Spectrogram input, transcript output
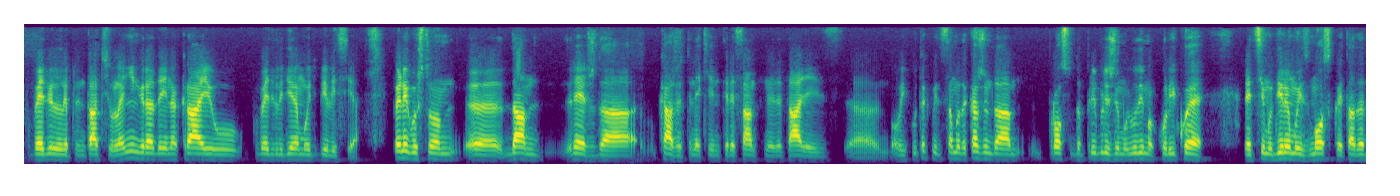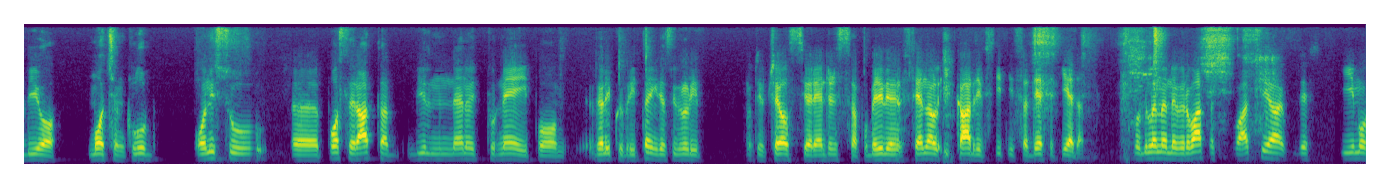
pobedili reprezentaciju Leningrada i na kraju pobedili Dinamo iz Bilisija. Pre nego što vam e, dam reč da kažete neke interesantne detalje iz e, ovih utakmica, samo da kažem da prosto da približimo ljudima koliko je recimo Dinamo iz Moskve tada bio moćan klub. Oni su e, posle rata bili na jednoj turneji po Velikoj Britaniji gde su igrali protiv Chelsea, Rangersa, pobedili Arsenal i Cardiff City sa 10-1. To je bila jedna neverovatna situacija gde imao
